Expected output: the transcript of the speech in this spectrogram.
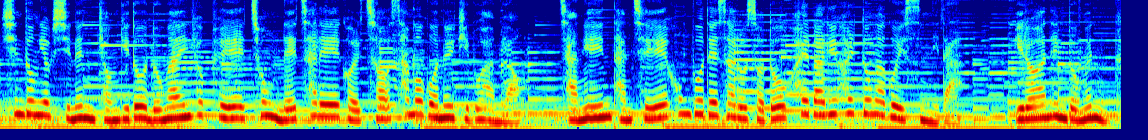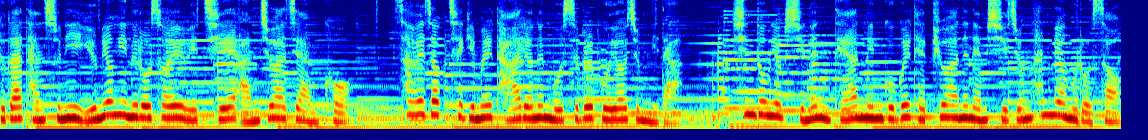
신동엽 씨는 경기도 농아인 협회에 총 4차례에 걸쳐 3억 원을 기부하며 장애인 단체의 홍보대사로서도 활발히 활동하고 있습니다. 이러한 행동은 그가 단순히 유명인으로서의 위치에 안주하지 않고 사회적 책임을 다하려는 모습을 보여줍니다. 신동엽 씨는 대한민국을 대표하는 MC 중 한 명으로서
